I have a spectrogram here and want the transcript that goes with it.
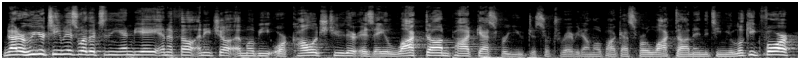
No matter who your team is, whether it's in the NBA, NFL, NHL, MLB, or college too, there is a Locked On podcast for you. Just search for every download podcast for Locked On and the team you're looking for.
